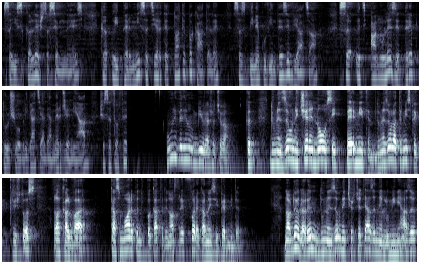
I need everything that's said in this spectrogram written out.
să-i scălești, să semnezi că îi permiți să-ți ierte toate păcatele, să-ți binecuvinteze viața, să îți anuleze dreptul și obligația de a merge în iad și să-ți ofere unde vedem în Biblie așa ceva? Că Dumnezeu ne cere nouă să-i permitem. Dumnezeu l-a trimis pe Hristos la calvar ca să moară pentru păcatele noastre fără ca noi să-i permitem. În al doilea rând, Dumnezeu ne cercetează, ne luminează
